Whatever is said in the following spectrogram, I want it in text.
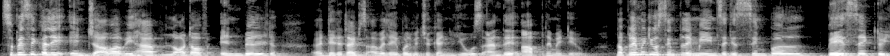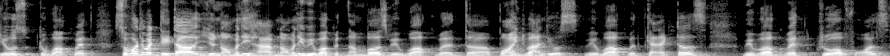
So basically in Java, we have a lot of inbuilt uh, data types available which you can use and they are primitive. Now primitive simply means it is simple, basic to use, to work with. So whatever data you normally have, normally we work with numbers, we work with uh, point values, we work with characters, we work with true or false.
